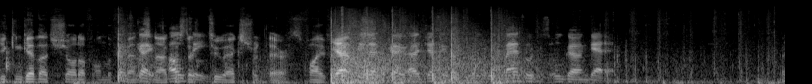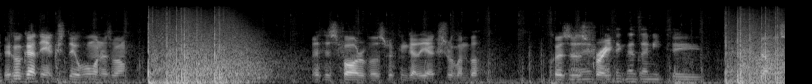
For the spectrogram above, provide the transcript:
You can get that shot off on the Let's fence go, now because there's two extra there. It's five. Yeah. Jesse, let's go. Uh, Jesse, we may as well just all go and get it. We could get the extra the one as well. If there's four of us, we can get the extra limber. Because there's Uh, three. I think there's only two. No, there's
